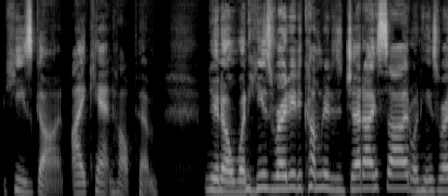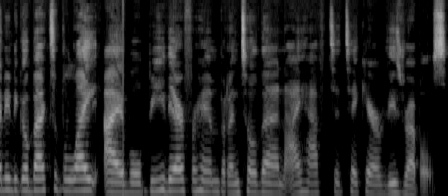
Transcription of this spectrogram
he's gone. I can't help him. You know, when he's ready to come to the Jedi side, when he's ready to go back to the light, I will be there for him. But until then, I have to take care of these rebels.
